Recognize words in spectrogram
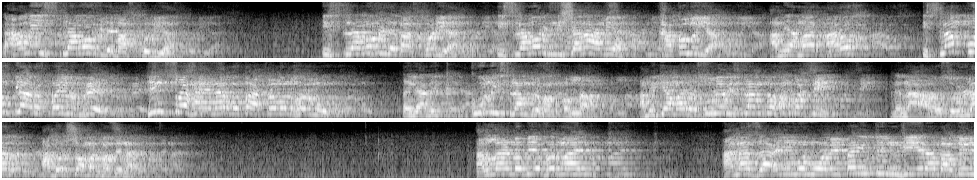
আমি ইসলামর লেবাস করিয়া ইসলামর লেবাস করিয়া ইসলামর নিশানা আমি হাত লইয়া, আমি আমার আরও ইসলামপন্থী আরও বাইর উপরে হিংস্র হায়নার মতো আক্রমণ করব তাইলে আমি কোন ইসলাম গ্রহণ করলাম? আমি কি আমার রসুলের ইসলাম গ্রহণ করছি? না রসুল্লাহর আদর্শ আমার মাঝে নাই। আল্লাহর নবী ফরমায় আনা জাইমুন ওয়া বিবাইতিন ফি রাবাদিল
